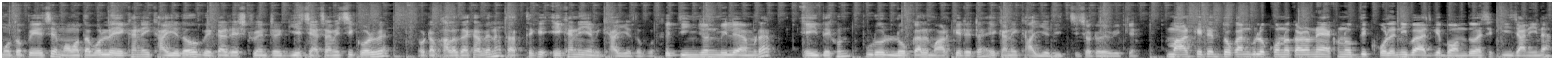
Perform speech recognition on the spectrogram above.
মতো পেয়েছে। মমতা বলল, এখানেই খাইয়ে দেবো, বেকার রেস্টুরেন্টে গিয়ে চেঁচামেচি করবে। ওটা ভালো দেখাবে না, তার থেকে এখানেই আমি খাইয়ে দেবো। ওই তিনজন মিলে আমরা এই দেখুন, পুরো লোকাল মার্কেট এটা এখানে খাইয়ে দিচ্ছি ছোট বেবিকে। মার্কেটের দোকানগুলো কোনো কারণে এখন অবধি খোলেনি বা আজকে বন্ধ আছে কি জানি না।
